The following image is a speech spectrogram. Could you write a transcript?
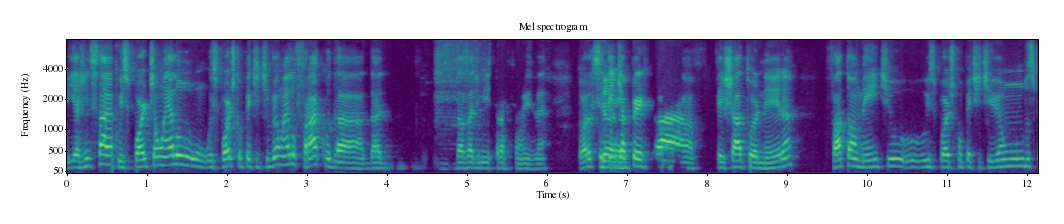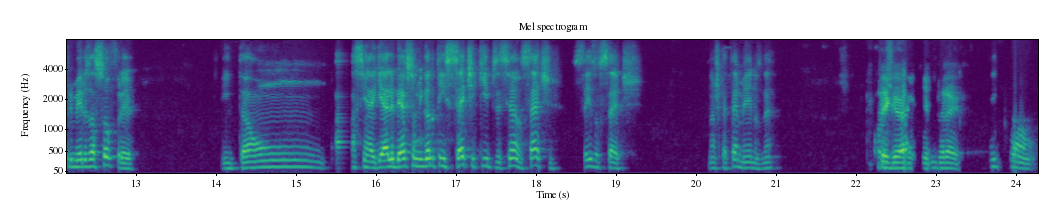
e a gente sabe que o esporte é um elo, o esporte competitivo é um elo fraco da, da das administrações, né? Então, a hora que você é. tem que apertar, fechar a torneira, fatalmente o, o, esporte competitivo é um dos primeiros a sofrer. Então, assim, a LBF, se eu não me engano, tem sete equipes esse ano, sete? Seis ou sete? Acho que até menos, né? Pegando aqui, peraí. Então,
